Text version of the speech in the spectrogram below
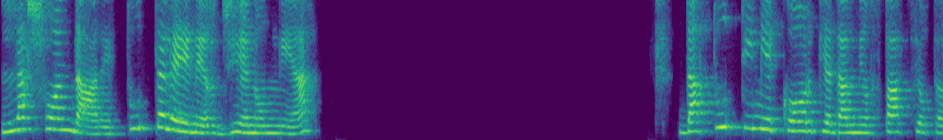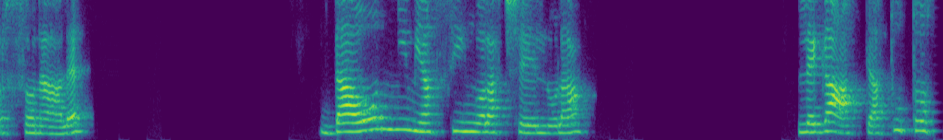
Lascio andare tutte le energie non mie da tutti i miei corpi e dal mio spazio personale, da ogni mia singola cellula, legate a tutto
